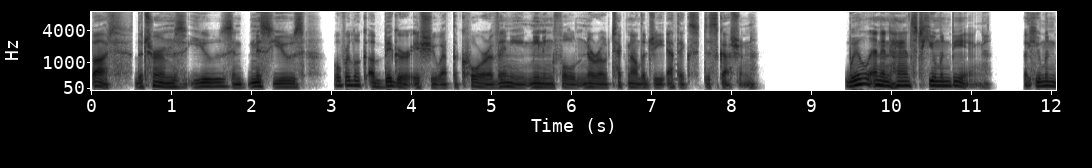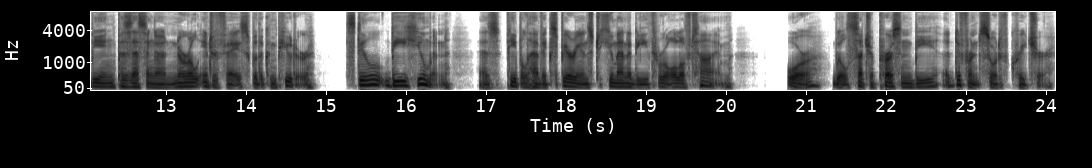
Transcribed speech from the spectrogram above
But the terms use and misuse overlook a bigger issue at the core of any meaningful neurotechnology ethics discussion. Will an enhanced human being, a human being possessing a neural interface with a computer, still be human as people have experienced humanity through all of time? Or will such a person be a different sort of creature?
